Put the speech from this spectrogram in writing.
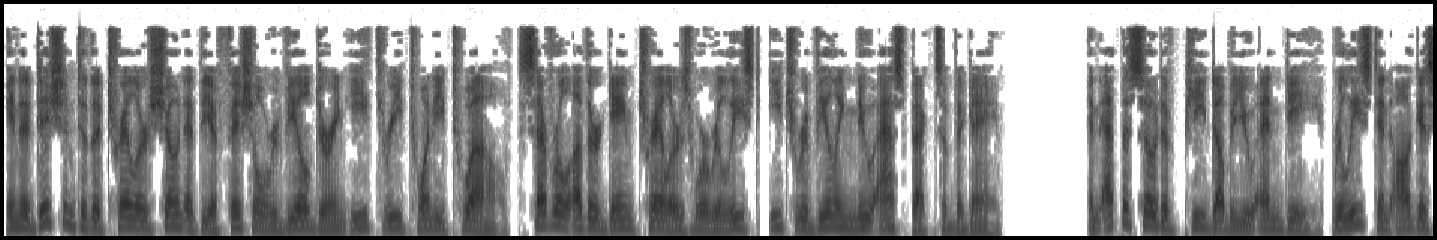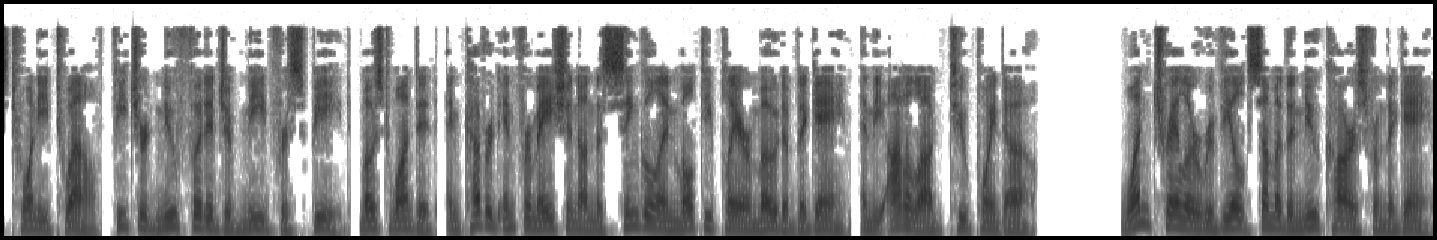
In addition to the trailer shown at the official reveal during E3 2012, several other game trailers were released, each revealing new aspects of the game. An episode of PWND, released in August 2012, featured new footage of Need for Speed, Most Wanted, and covered information on the single and multiplayer mode of the game, and the Autolog 2.0. One trailer revealed some of the new cars from the game.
